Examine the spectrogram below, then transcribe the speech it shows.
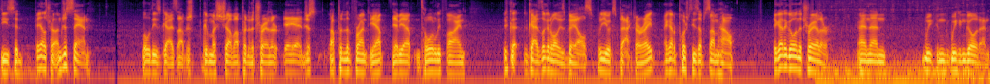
decent bale trailer. I'm just saying load these guys up. Just give them a shove up into the trailer. Yeah, yeah, just up in the front. Yep, yep, yep. Totally fine. Got, guys, look at all these bales. What do you expect? All right, I got to push these up somehow. They got to go in the trailer, and then we can we can go then.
